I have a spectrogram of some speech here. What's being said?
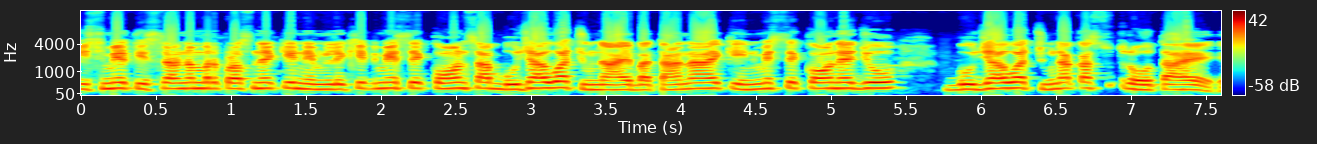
इसमें तीसरा नंबर प्रश्न है कि निम्नलिखित में से कौन सा बुझा हुआ चूना है? बताना है कि इनमें से कौन है जो बुझा हुआ चूना का सूत्र होता है?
